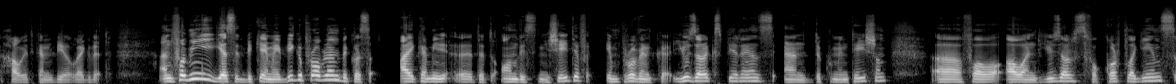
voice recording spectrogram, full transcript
how it can be like that. And for me, yes, it became a bigger problem because I committed on this initiative, improving user experience and documentation uh, for our end users, for core plugins,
